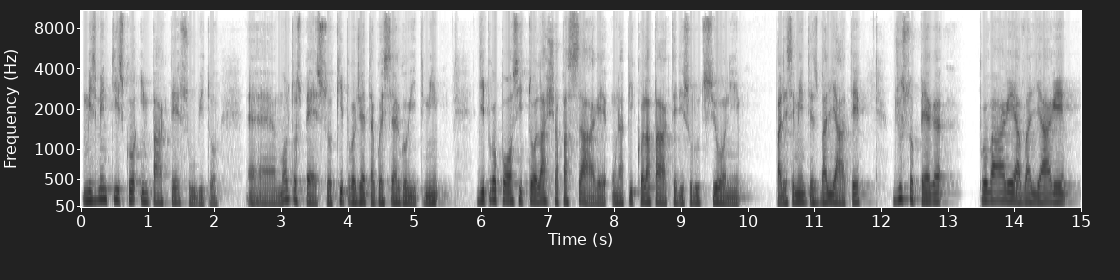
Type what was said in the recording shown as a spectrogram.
Mi smentisco in parte subito. Eh, molto spesso chi progetta questi algoritmi di proposito lascia passare una piccola parte di soluzioni palesemente sbagliate giusto per provare a vagliare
